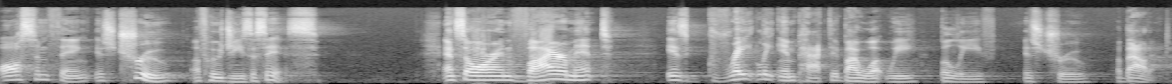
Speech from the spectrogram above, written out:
awesome thing is true of who Jesus is. And so our environment is greatly impacted by what we believe is true about it.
